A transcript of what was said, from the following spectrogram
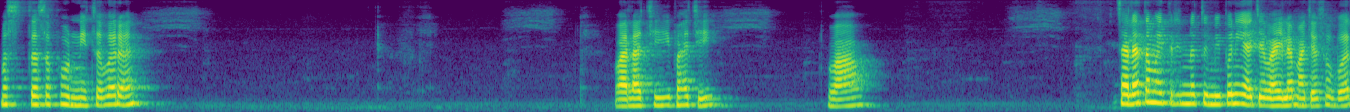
मस्त असं फोडणीचं वरण. वालाची भाजी. वाव. चला तर मैत्रिणीनं तुम्ही पण या जेवायला माझ्यासोबत.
